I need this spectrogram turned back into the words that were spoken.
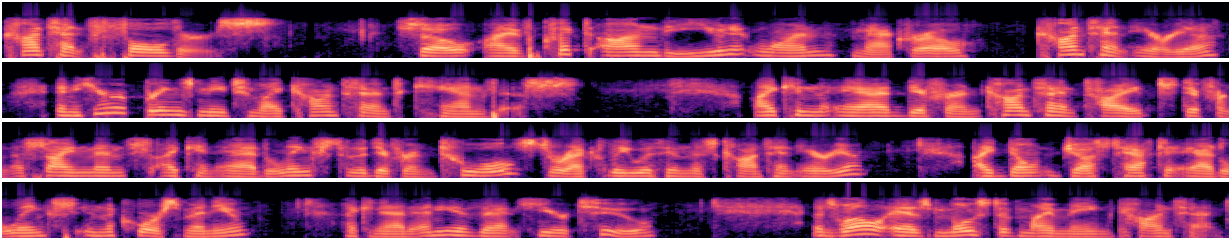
content folders. So I've clicked on the Unit 1 macro content area, and here it brings me to my content canvas. I can add different content types, different assignments. I can add links to the different tools directly within this content area. I don't just have to add links in the course menu. I can add any of that here too, as well as most of my main content.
